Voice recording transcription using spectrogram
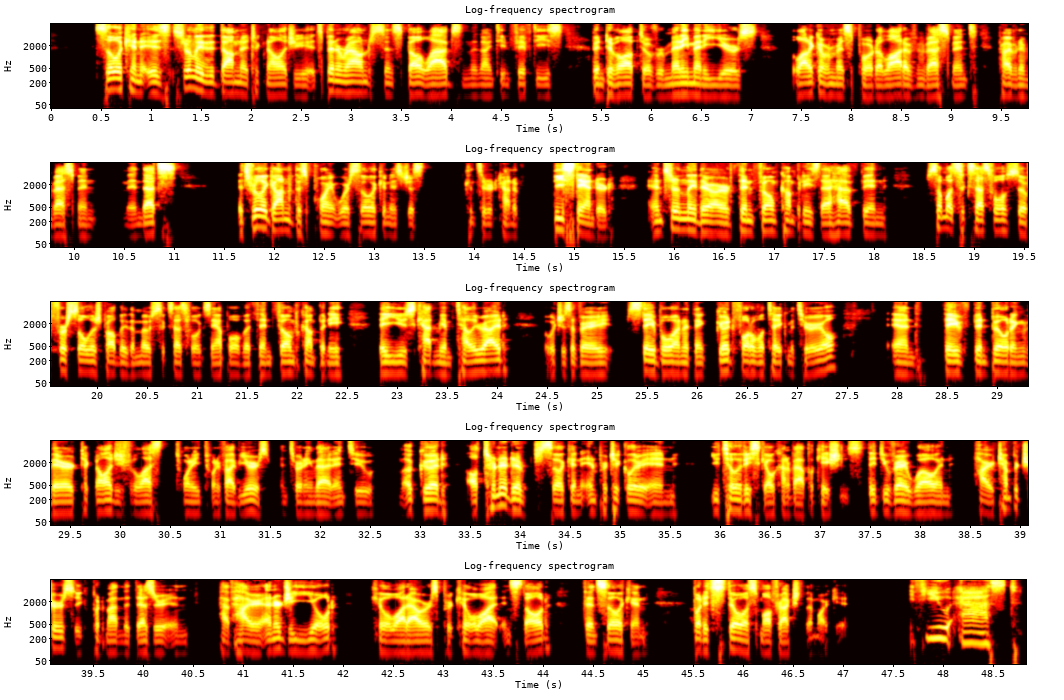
silicon is certainly the dominant technology. It's been around since Bell Labs in the 1950s, been developed over many, many years. A lot of government support, a lot of investment, private investment. And that's, it's really gone to this point where silicon is just considered kind of the standard. And certainly there are thin film companies that have been somewhat successful. So First Solar is probably the most successful example of a thin film company. They use cadmium telluride, which is a very stable and I think good photovoltaic material and they've been building their technology for the last 20 25 years and turning that into a good alternative to silicon in particular in utility scale kind of applications. They do very well in higher temperatures so you can put them out in the desert and have higher energy yield kilowatt hours per kilowatt installed than silicon but it's still a small fraction of the market. If you asked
